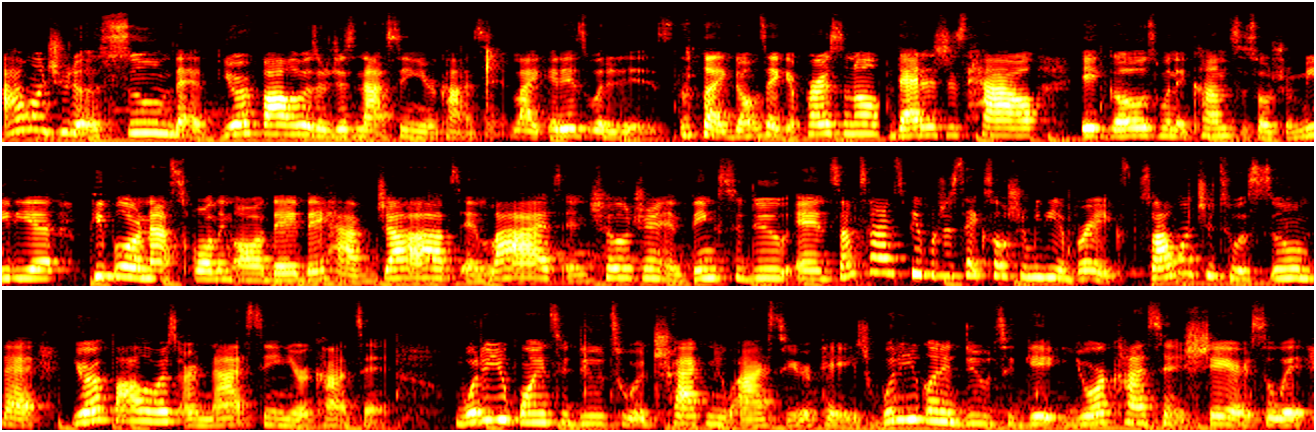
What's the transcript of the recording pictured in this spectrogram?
I want you to assume that your followers are just not seeing your content. Like it is what it is. like don't take it personal. That is just how it goes when it comes to social media. People are not scrolling all day. They have jobs and lives and children and things to do. And sometimes people just take social media breaks. So I want you to assume that your followers are not seeing your content. What are you going to do to attract new eyes to your page? What are you going to do to get your content shared so it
